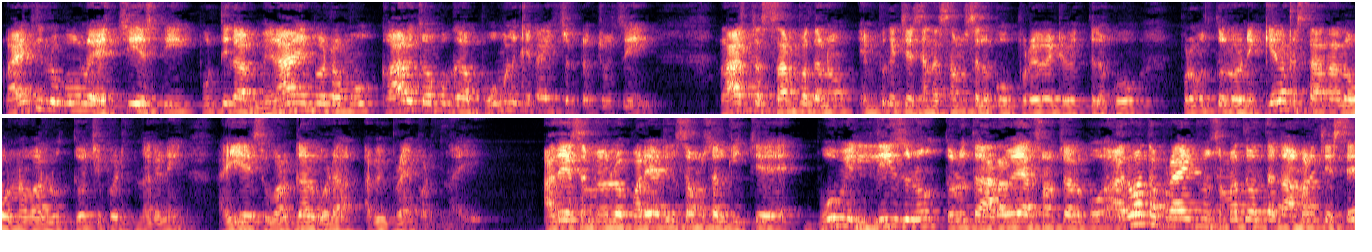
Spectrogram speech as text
రాయితీ రూపంలో హెచ్జిఎస్టీ పూర్తిగా మినహాయింపడము కారు చౌకగా భూములు కేటాయించడం చూసి రాష్ట్ర సంపదను ఎంపిక చేసిన సంస్థలకు ప్రైవేటు వ్యక్తులకు ప్రభుత్వంలోని కీలక స్థానాల్లో ఉన్న వాళ్ళు దోచిపెడుతున్నారని ఐఏఎస్ వర్గాలు కూడా అభిప్రాయపడుతున్నాయి. అదే సమయంలో పర్యాటక సంస్థలకు ఇచ్చే భూమి లీజును తొలుత అరవై ఆరు సంవత్సరాలకు తర్వాత ప్రాజెక్టును సమర్థవంతంగా అమలు చేస్తే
